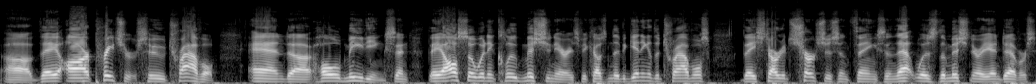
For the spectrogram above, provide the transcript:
Uh, they are preachers who travel and uh, hold meetings. And they also would include missionaries because in the beginning of the travels, they started churches and things, and that was the missionary endeavors.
